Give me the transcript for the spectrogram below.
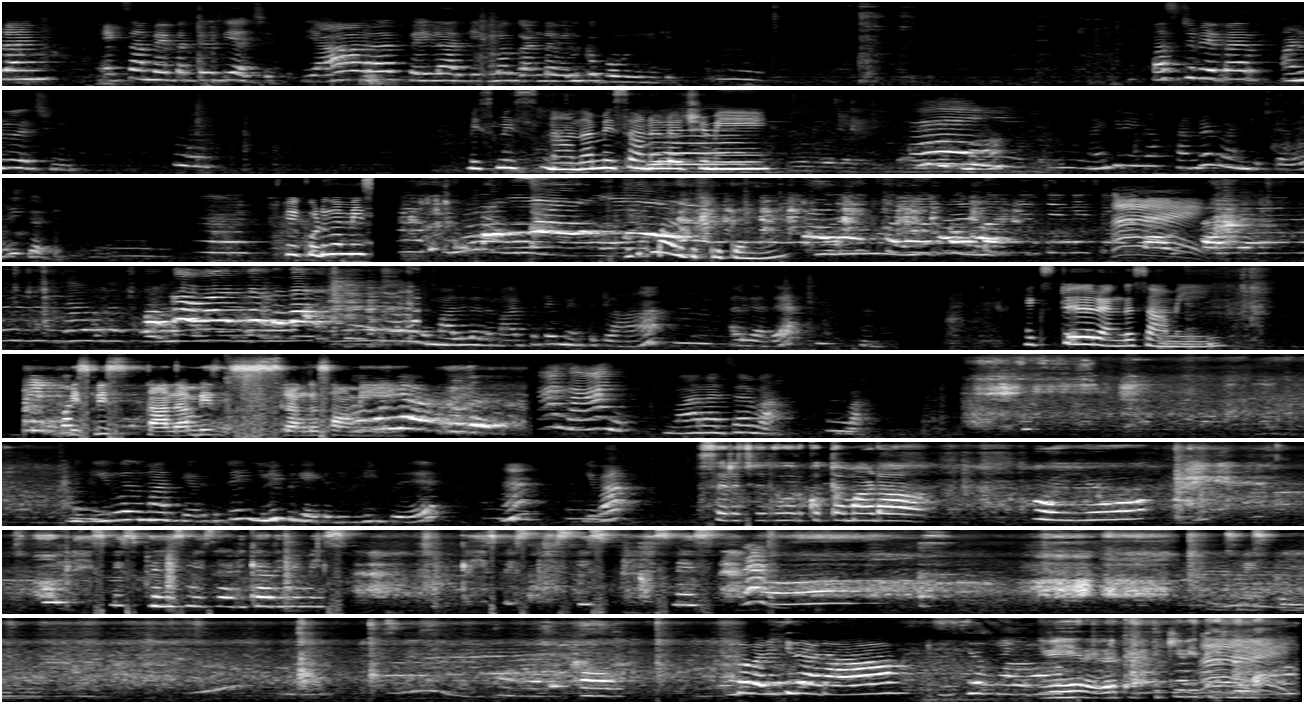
Student exam paper திருத்தியாச்சு யார் யார் ஃபெயிலாக இருக்கீங்களோ கண்டை வெளுக்க போகுது இன்னைக்கு first paper Anulakshmi miss miss நான் தான் மிஸ் அனுலட்சுமி ஹண்ட்ரட் வாங்கியிருக்க வெரி குட் ஓகே கொடுங்க மிஸ் எதுக்குமா இருக்கேன் அடுத்த டைம் எடுத்துக்கலாம். அழுகாத. ம். நெக்ஸ்ட்டு ரங்கசாமி. மிஸ் மிஸ் நான் தான் மிஸ் ரங்கசாமி. வா ராஜா வா வா. உனக்கு இருபது மார்க் எடுத்துட்டு இனிப்பு கேட்குது இனிப்பு. வா. சிரிச்சது ஒரு குத்தமாடா. ஐயோ. ப்ளீஸ் மிஸ் ப்ளீஸ் மிஸ் அடிக்காதீங்க miss please miss miss please ரொம்ப வலிக்குதாடா வேற இவருக்கு அடிக்கவே தெரியல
